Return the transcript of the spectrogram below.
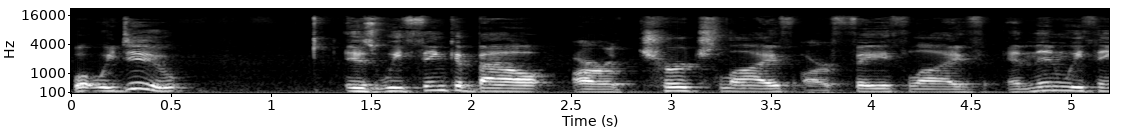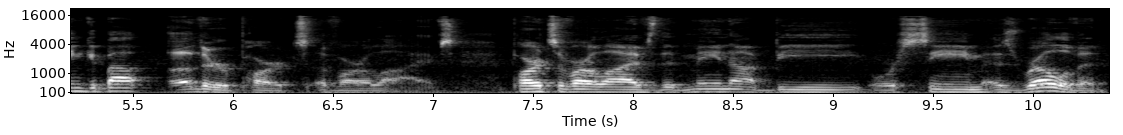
What we do is we think about our church life, our faith life, and then we think about other parts of our lives, parts of our lives that may not be or seem as relevant.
